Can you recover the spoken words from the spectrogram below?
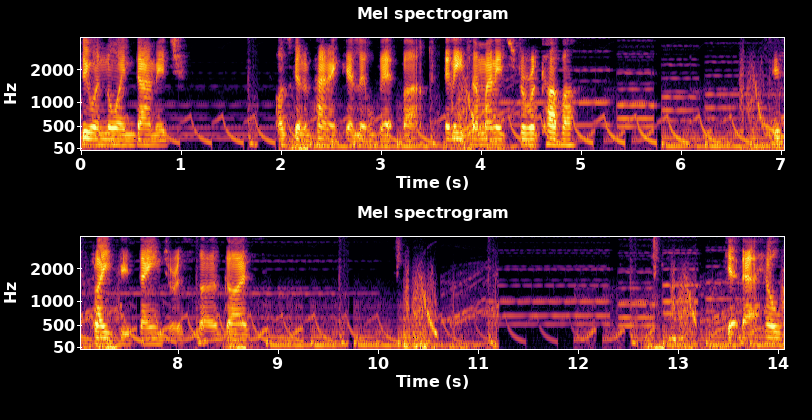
do annoying damage. I was gonna panic a little bit, but at least I managed to recover. This place is dangerous though, guys. Get that health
